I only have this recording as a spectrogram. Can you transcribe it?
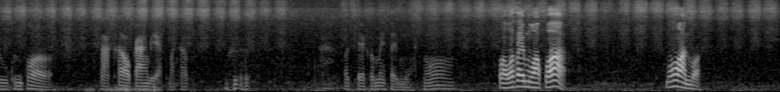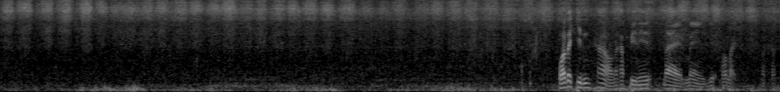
ดูคุณพ่อตากข้าวกลางแดดนะครับเพราแกก็ไม่ใส่หมวกเนาะ ปอว่าใส่หมวกปอม่ฮ้อนบ่พอได้กินข้าวนะครับ ปีนี้ได้ไม่เยอะเท่าไหร่นะครับ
